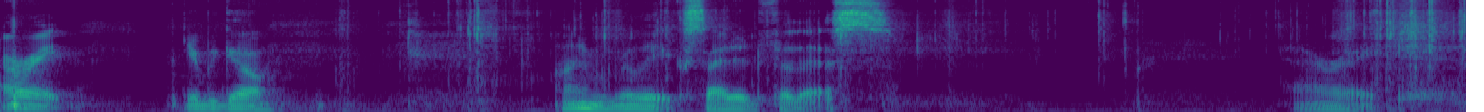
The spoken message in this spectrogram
All right, here we go. I'm really excited for this. All right.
